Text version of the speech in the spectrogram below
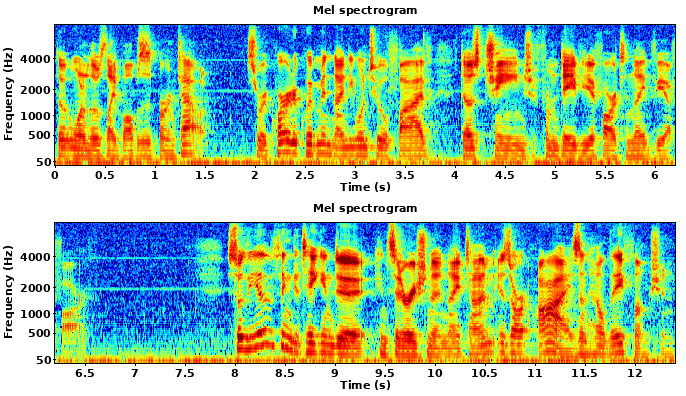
the, one of those light bulbs is burnt out. So required equipment 91205 does change from day VFR to night VFR. So the other thing to take into consideration at nighttime is our eyes and how they function.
